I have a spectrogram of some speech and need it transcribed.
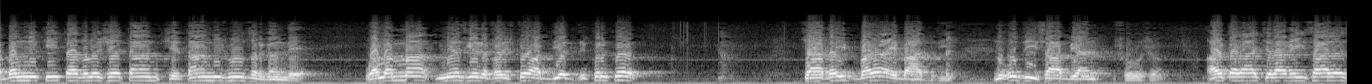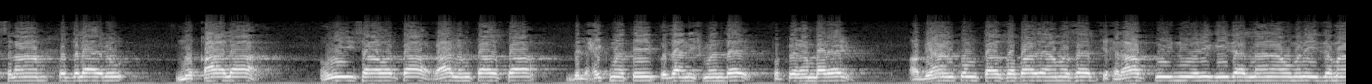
ابن کی تاسو شیطان شیطان دشمن سرګندې ولما مېز کې د فرشتو عبدیت ذکر کړ چې هغه بر عبادت دي نو اوس عیسی بیان شروع شو او کله چې راغ عیسی علی السلام په دلایلو نو قالا هو عیسی ورته رالم تاسو ته بالحکمت په دانشمندۍ په پیغمبرۍ او بیان کوم تاسو باندې هغه صاحب چې خلاف کوئی نه لريږي د الله نه او منې زما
